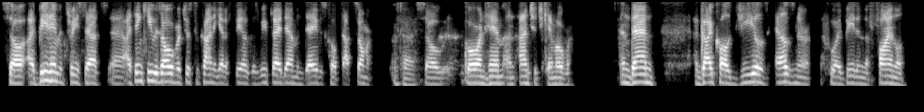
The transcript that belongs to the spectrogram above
So I beat him in three sets. Uh, I think he was over just to kind of get a feel because we played them in Davis Cup that summer. Okay. So Goran, him, and Ancic came over, and then a guy called Gilles Elseneer, who I beat in the final.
